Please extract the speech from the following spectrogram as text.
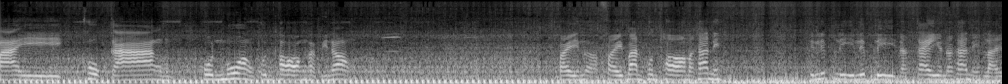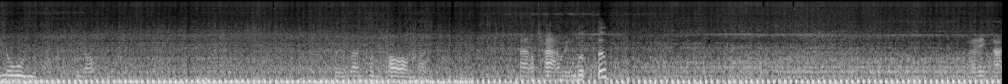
มาไอ้โคกกลางพลม่วงพลทองค่ะพี่น้อง ไฟไฟบ้านพลทองนะคะนี่ลิบลีลิบลีนะใกล้อยู่นะคะนี่หลายโลอยู่พี่น้องไปบ้านคนทองค่ะทางทางนี่หมดตึ๊บไปค่ะ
